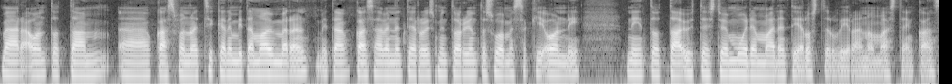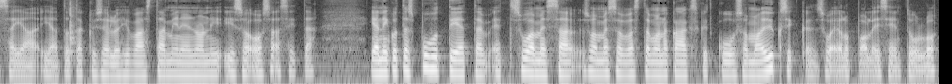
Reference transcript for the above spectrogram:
määrä on tota, ää, kasvanut. Et sikäli mitä mä ymmärrän, mitä kansainvälinen terrorismin torjunta Suomessakin on, niin, niin tota, yhteistyö muiden maiden tiedusteluviranomaisten kanssa ja, ja tota, kyselyihin vastaaminen on iso osa sitä. Ja niin kuin tässä puhuttiin, että, että Suomessa, Suomessa on vasta vuonna 1986 oma yksikkö suojelupoliisiin tullut,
